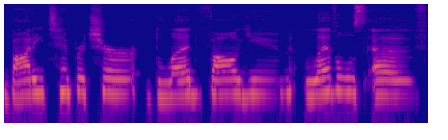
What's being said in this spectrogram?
body temperature, blood volume, levels of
